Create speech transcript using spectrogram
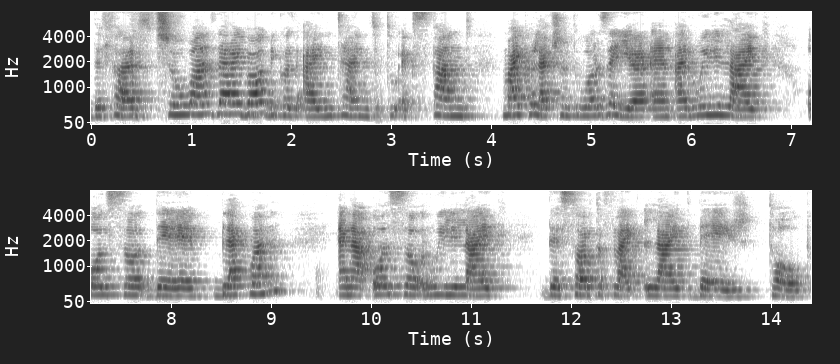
the first two ones that I bought because I intend to expand my collection towards a year and I really like also the black one and I also really like the sort of like light beige taupe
